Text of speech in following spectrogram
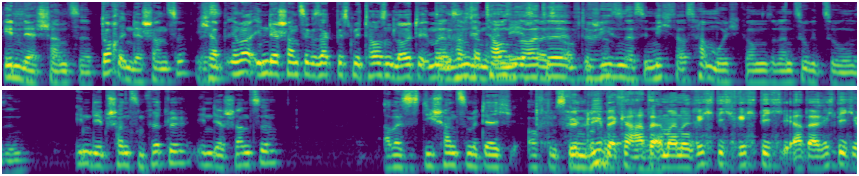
In der Schanze. Doch in der Schanze. Ich habe immer in der Schanze gesagt, bis mir tausend Leute immer Dann haben gesagt die haben, tausend es heißt Leute auf der bewiesen, dass sie nicht aus Hamburg kommen, sondern zugezogen sind. in dem Schanzenviertel, in der Schanze. Aber es ist die Schanze, mit der ich auf dem Für einen Lübecker hat er immer einen richtig, richtig, hat er richtig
